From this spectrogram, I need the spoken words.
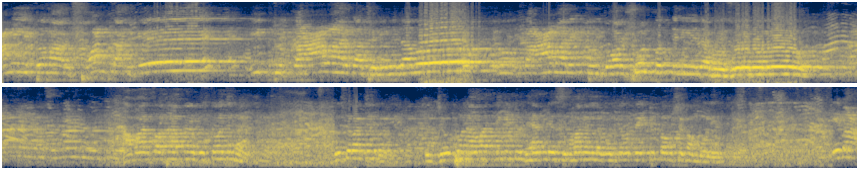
আমি তোমার সন্তানকে একটু কাবার কাছে নিয়ে যাব এবং কাবার একটু দর্শন করতে নিয়ে যাব। জোরে বলো। আমার কথা আপনারা বুঝতে পারছেন ভাই? বুঝতে পারছেন তো? যখন আমার দিকে একটু ধ্যান দিয়ে সুবহানাল্লাহ বলতে বলতে একটু কম সে কম বলি। এবার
